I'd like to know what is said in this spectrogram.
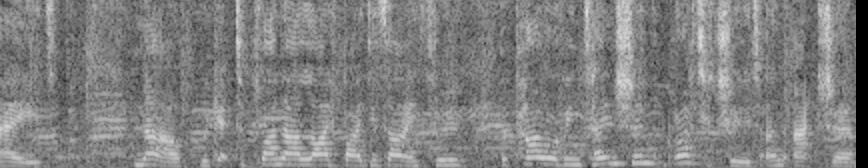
aid. Now we get to plan our life by design through the power of intention, gratitude, and action.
